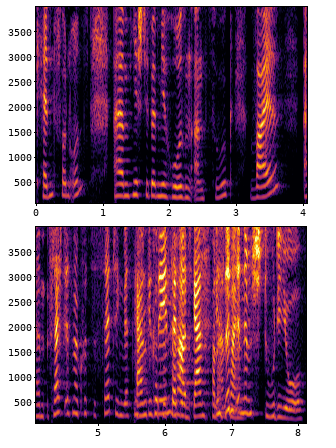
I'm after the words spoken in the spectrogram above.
kennt von uns. Ähm, hier steht bei mir Hosenanzug, weil ähm, vielleicht erstmal kurz das Setting, wer es nicht gesehen Setting, hat. ganz von Wir sind Anfang. in einem Studio.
